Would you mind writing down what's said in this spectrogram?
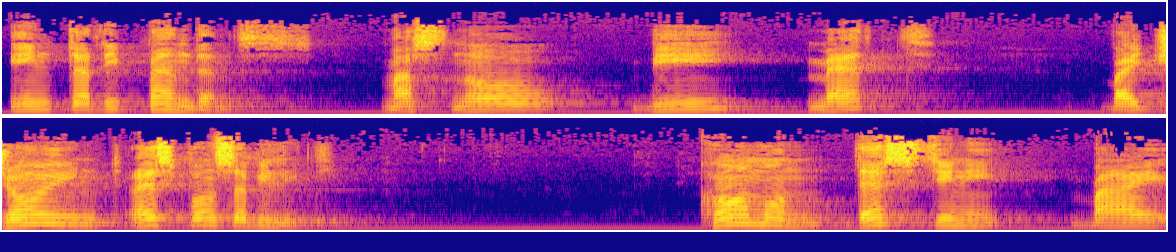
interdependence must now be met by joint responsibility, common destiny by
